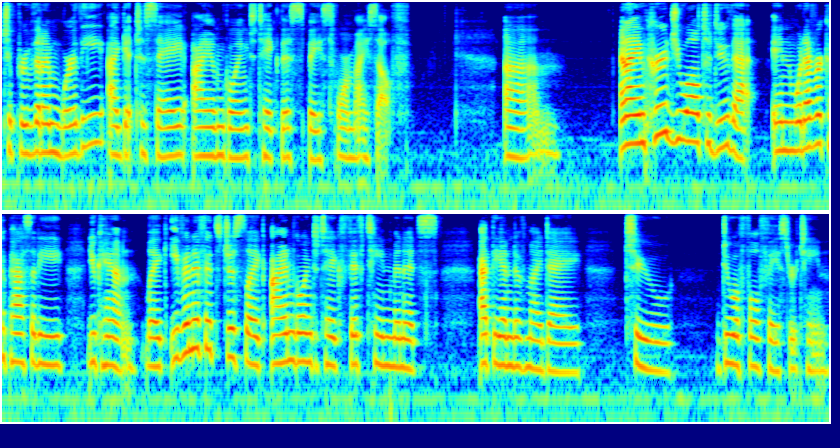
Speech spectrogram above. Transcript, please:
to prove that I'm worthy, I get to say, I am going to take this space for myself. Um, and I encourage you all to do that in whatever capacity you can. Like, even if it's just like, I'm going to take 15 minutes at the end of my day to do a full face routine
